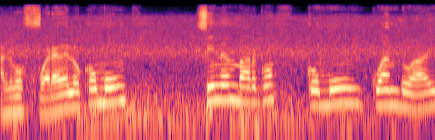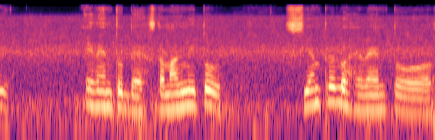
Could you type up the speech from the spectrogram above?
algo fuera de lo común, sin embargo, común cuando hay eventos de esta magnitud. Siempre los eventos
